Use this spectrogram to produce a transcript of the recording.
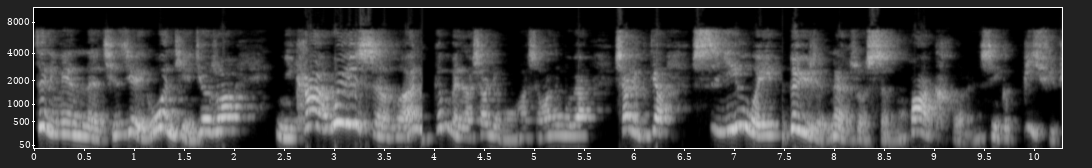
这里面呢其实就有一个问题，就是说，你看为什么根本上消解文化神话这个目标消解不掉，是因为对于人来说，神话可能是一个必需品。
